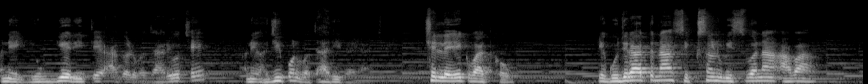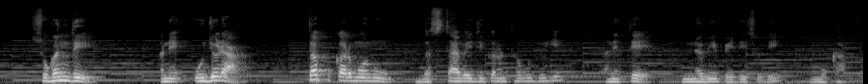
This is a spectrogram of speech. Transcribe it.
અને યોગ્ય રીતે આગળ વધાર્યો છે અને હજી પણ વધારી રહ્યા છે. છેલ્લે એક વાત કહું કે ગુજરાતના શિક્ષણ વિશ્વના આવા સુગંધી અને ઉજળા તપ કર્મોનું દસ્તાવેજીકરણ થવું જોઈએ અને તે નવી પેઢી સુધી મુકાવવું જોઈએ.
